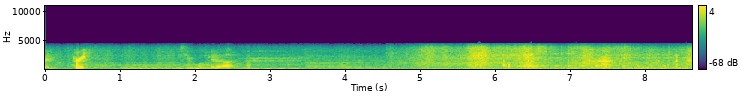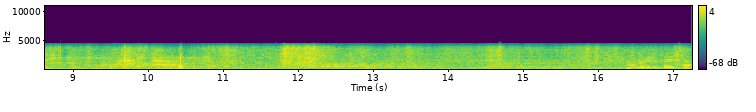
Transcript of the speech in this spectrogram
Ready? Hurry. She will get out. Now look at her face now.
